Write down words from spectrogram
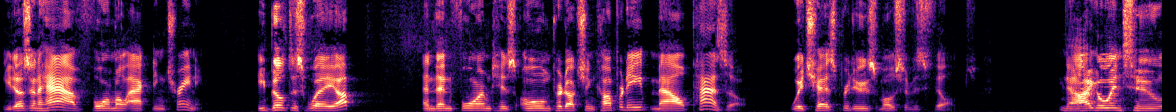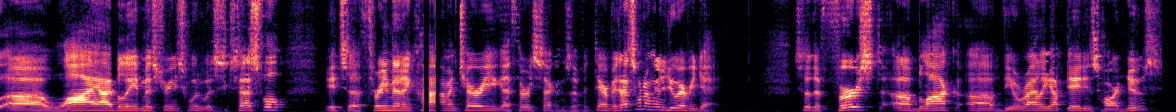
He doesn't have formal acting training. He built his way up and then formed his own production company, Malpaso, which has produced most of his films. Now, I go into uh, why I believe Mr. Eastwood was successful. It's a three minute commentary. You got 30 seconds of it there, but that's what I'm going to do every day. So the first uh, block of the O'Reilly update is hard news.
